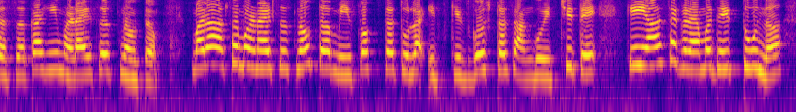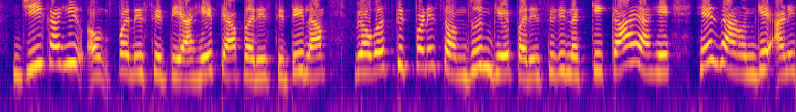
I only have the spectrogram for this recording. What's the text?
तसं काही म्हणायचंच नव्हतं. मला असं म्हणायचंच नव्हतं. मी फक्त तुला इतकीच गोष्ट सांगू इच्छिते की या सगळ्यामध्ये तू न जी काही परिस्थिती आहे त्या परिस्थितीला व्यवस्थितपणे समजून घे. परिस्थिती नक्की काय आहे हे जाणून घे आणि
